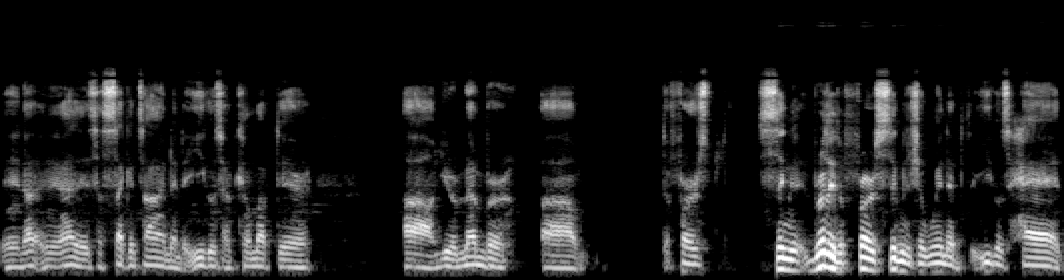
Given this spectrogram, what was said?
and that, and that is the second time that the Eagles have come up there. Uh, you remember um, the first sign- really the first signature win that the Eagles had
